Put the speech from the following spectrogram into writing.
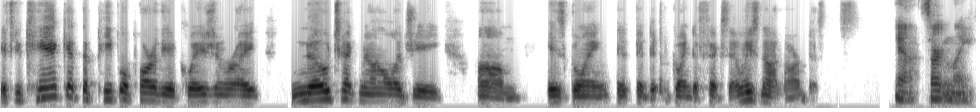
if you can't get the people part of the equation right, no technology um, is going, it, it, going to fix it, at least not in our business. Yeah, certainly.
